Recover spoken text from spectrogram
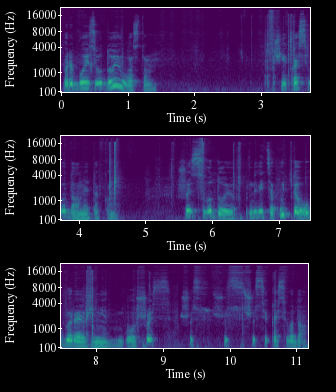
Перебої з водою у вас там? Чи якась вода не така? Щось з водою. Дивіться, будьте обережні, бо щось, щось, щось, щось якась вода.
